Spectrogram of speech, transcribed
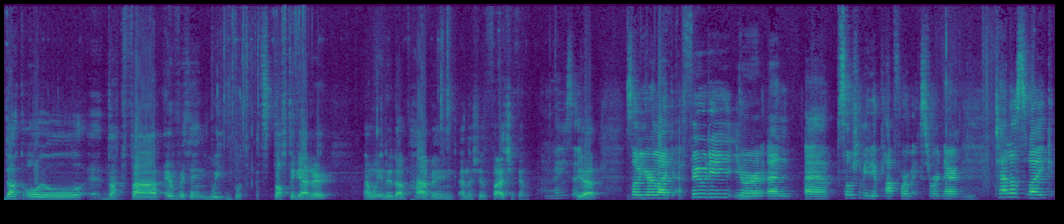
duck oil, uh, duck fat, everything. We put stuff together, and we ended up having an Nasheet fried chicken. Amazing. Yeah. So you're like a foodie, you're an uh, social media platform extraordinaire. Tell us like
